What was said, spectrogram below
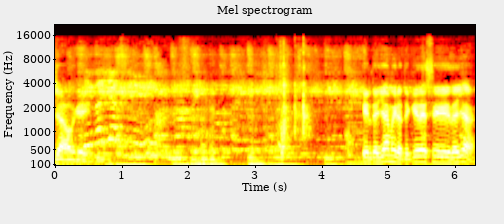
Ya, ok. El de allá, mira, te queda ese de allá.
